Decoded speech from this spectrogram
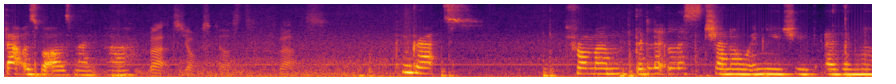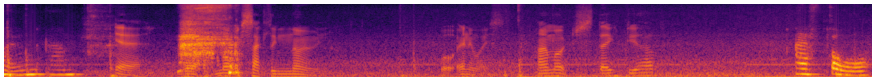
That was what I was meant. Uh, Congrats, Yogscast. Congrats. congrats. From um, the littlest channel in YouTube ever known. Um, Yeah, not exactly known. Well, anyways, how much steak do you have? I have four.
